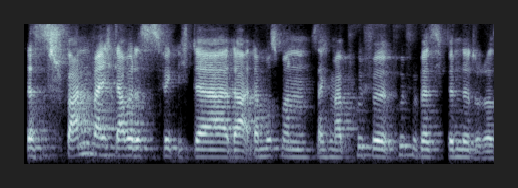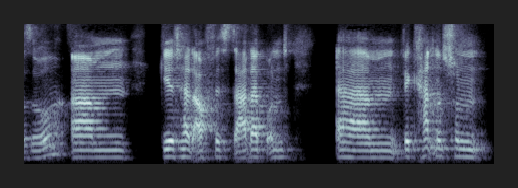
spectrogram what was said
Das ist spannend, weil ich glaube, das ist wirklich der, da, da muss man, sag ich mal, prüfe, prüfe, wer sich bindet oder so. Ähm, gilt halt auch für Startup und ähm, wir kannten uns schon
